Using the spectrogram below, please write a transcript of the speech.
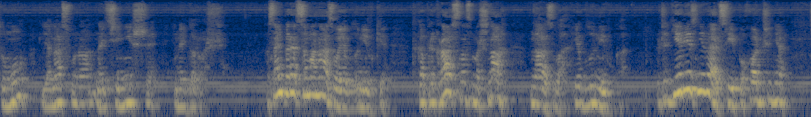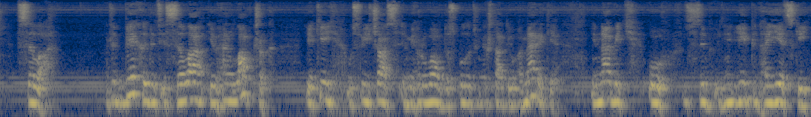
тому для нас воно найцінніше найдорожче. Насамперед сама назва Яблунівки, така прекрасна, смачна назва Яблунівка. Є різні версії походження села. Виходець із села Євген Лапчак, який у свій час емігрував до Сполучених Штатів Америки, і навіть у її підгаєцькій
